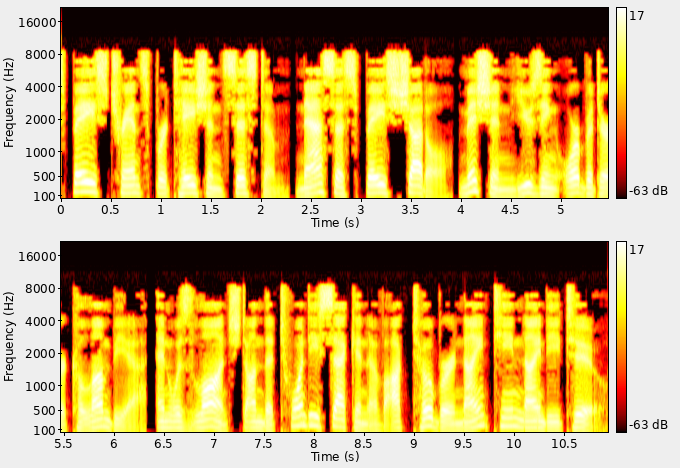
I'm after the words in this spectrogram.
space transportation system NASA Space Shuttle mission using orbiter Columbia, and was launched on the 22nd of October 1992.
